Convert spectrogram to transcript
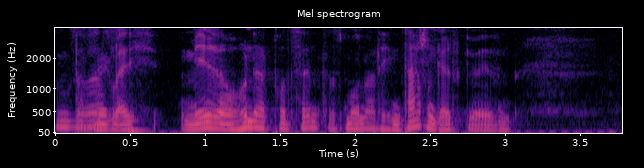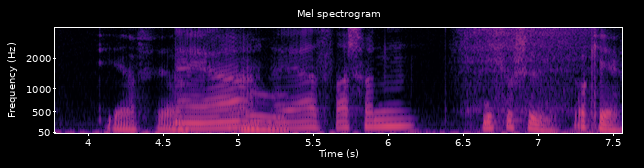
Das sind ja gleich mehrere hundert Prozent des monatlichen Taschengelds gewesen. Die ja für. Naja, oh. naja, es war schon. Nicht so schön. Okay.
